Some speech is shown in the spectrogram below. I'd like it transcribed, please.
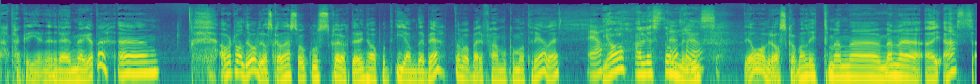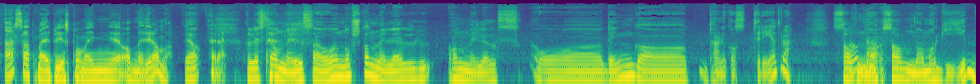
Jeg tenker jeg gir den en ren meget, jeg. Eh, jeg ble veldig overraska da jeg så hvilken karakter den har på IMDb. Det var bare 5,3 der. Ja. jeg leste anmeldelse. Det overraska meg litt, men, eh, men eh, jeg, jeg, jeg setter mer pris på den enn anmelderne, da. Ja. Jeg leste anmeldelse, jeg òg. Norsk anmeldel- anmeldelse, og den ga terningkast tre, tror jeg. Savna, okay. savna magien.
